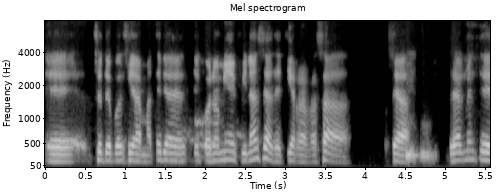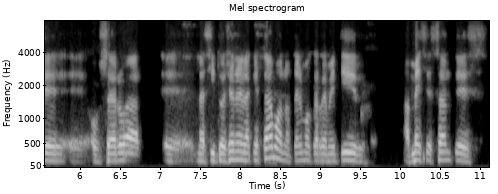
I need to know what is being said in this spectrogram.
yo te puedo decir, en materia de, de economía y finanzas, de tierra arrasada. O sea, realmente eh, observar eh, la situación en la que estamos, nos tenemos que remitir a meses antes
